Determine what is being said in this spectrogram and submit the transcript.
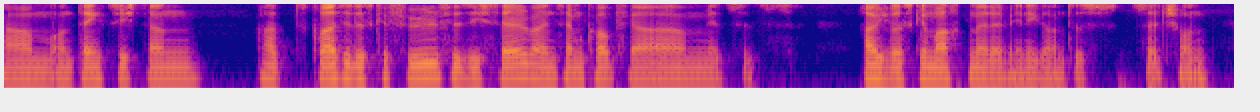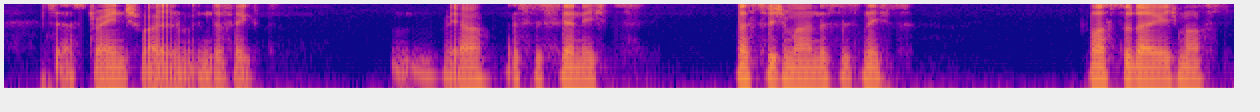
ähm, und denkt sich dann, hat quasi das Gefühl für sich selber in seinem Kopf, ja, ähm, jetzt, jetzt habe ich was gemacht, mehr oder weniger. Und das ist halt schon sehr strange, weil im Endeffekt, ja, es ist ja nichts. Weißt du, wie ich meine? Es ist nichts, was du da eigentlich machst.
